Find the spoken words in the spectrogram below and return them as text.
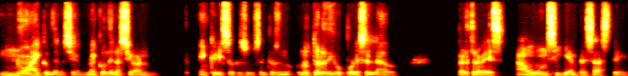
no hay condenación, no hay condenación en Cristo Jesús. Entonces, no, te lo digo por ese lado, pero otra vez, aún si ya empezaste,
